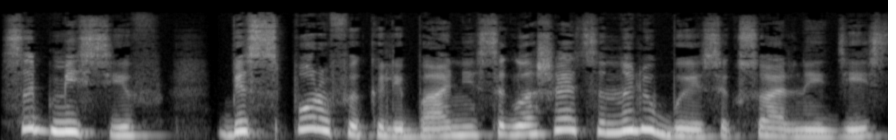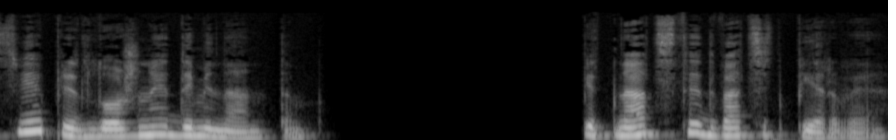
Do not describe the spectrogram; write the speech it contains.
Сабмиссив без споров и колебаний соглашается на любые сексуальные действия, предложенные доминантом. 15-21.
